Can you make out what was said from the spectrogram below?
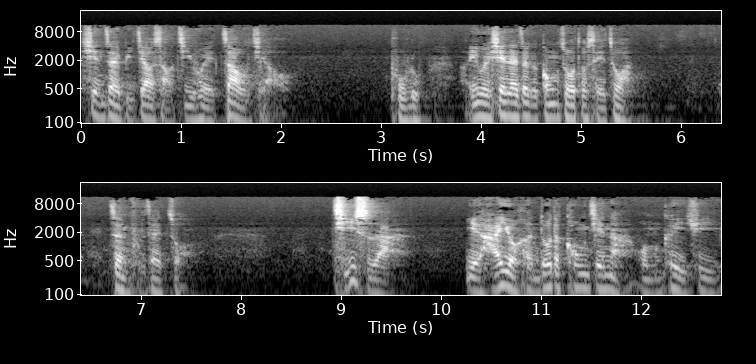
现在比较少机会造桥铺路，因为现在这个工作都谁做啊？政府在做。其实啊，也还有很多的空间呐，我们可以去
